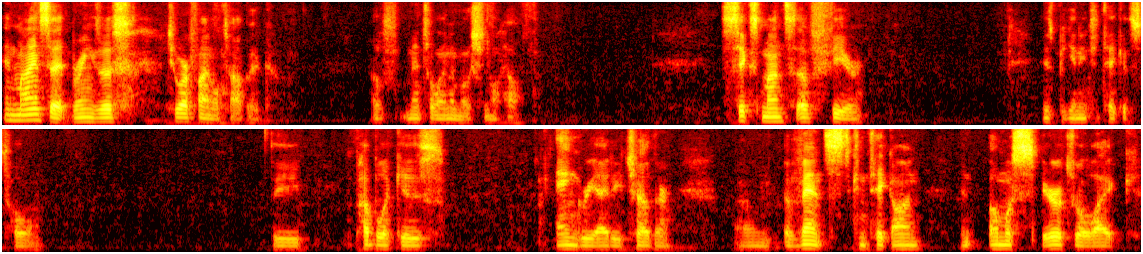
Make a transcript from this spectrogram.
And mindset brings us to our final topic of mental and emotional health. Six months of fear is beginning to take its toll. The public is angry at each other. Um, events can take on an almost spiritual like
